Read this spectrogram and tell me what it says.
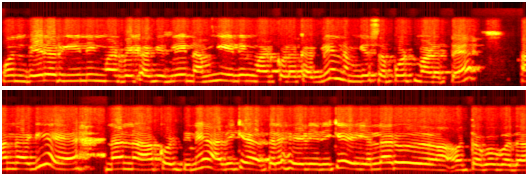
ಒಂದ್ ಬೇರೆಯವ್ರಿಗೆ ಹೀಲಿಂಗ್ ಮಾಡ್ಬೇಕಾಗಿರ್ಲಿ ನಮ್ಗೆ ಹೀಲಿಂಗ್ ಮಾಡ್ಕೊಳಕಾಗ್ಲಿ ನಮ್ಗೆ ಸಪೋರ್ಟ್ ಮಾಡುತ್ತೆ. ಹಂಗಾಗಿ ನಾನು ಹಾಕೊಳ್ತೀನಿ. ಅದಕ್ಕೆ ಆತರ ಹೇಳಿದಕ್ಕೆ ಎಲ್ಲಾರು ತಗೋಬೋದಾ?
